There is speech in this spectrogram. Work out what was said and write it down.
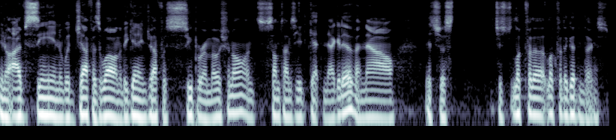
You know I've seen with Jeff as well in the beginning, Jeff was super emotional, and sometimes he'd get negative, and now it's just just look for the look for the good in things.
